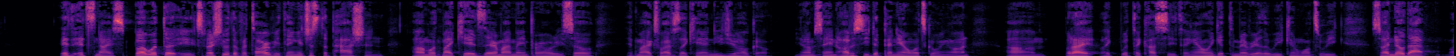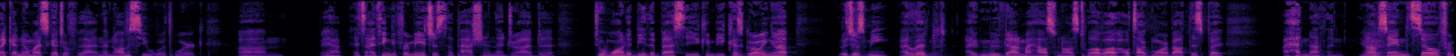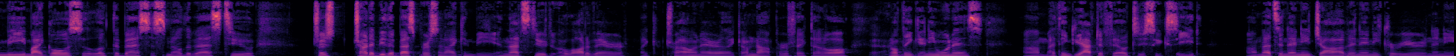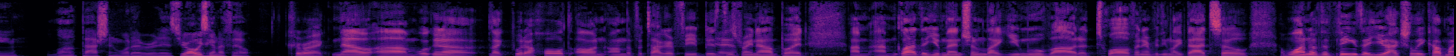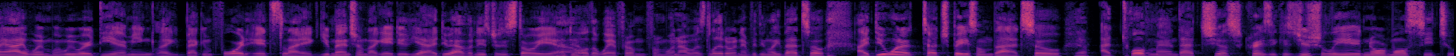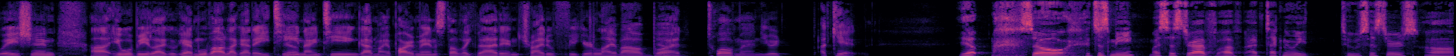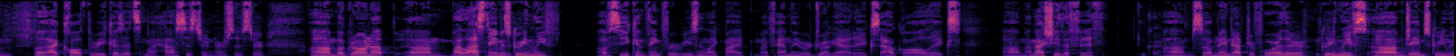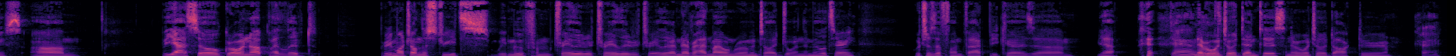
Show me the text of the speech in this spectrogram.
it, it's nice, but with the especially with the photography thing, it's just the passion. Um, with my kids, they're my main priority. So if my ex wife's like, "Hey, I need you," I'll go. You know what I'm saying? Obviously, depending on what's going on. Um, but I like with the custody thing, I only get them every other weekend, once a week. So I know that, like, I know my schedule for that, and then obviously with work. Um, but yeah, it's. I think for me, it's just the passion and the drive to to want to be the best that you can be. Because growing up, it was just me. I lived. I moved out of my house when I was 12. I'll, I'll talk more about this, but I had nothing. You know what I'm saying? So for me, my goal is to look the best, to smell the best, to just try to be the best person I can be. And that's through a lot of error, like trial and error. Like I'm not perfect at all. Yeah. I don't think anyone is. Um, I think you have to fail to succeed. Um, that's in any job, in any career, in any love, passion, whatever it is, you're always gonna fail. Correct. Now um, we're gonna like put a hold on on the photography business Yeah. right now, but um, I'm glad that you mentioned like you move out at 12 and everything like that. So one of the things that you actually caught my eye when when we were DMing like back and forth, it's like you mentioned like, hey, dude, yeah, I do have an interesting story uh, all the way from from when I was little and everything like that. So I do want to touch base on that. So Yeah. at 12, man, that's just crazy because usually normal situation, uh, it would be like, okay, I move out like at 18, Yeah. 19, got my apartment and stuff like that and try to figure life out. But 12, man, you're a kid. Yep. So it's just me, my sister. I've I've, I've technically two sisters, um, but I call three because it's my half sister and her sister. Um, but growing up, um, my last name is Greenleaf. Obviously, you can think for a reason like my my family were drug addicts, alcoholics. Um, I'm actually the fifth. Okay. Um, so I'm named after four other Greenleafs, um, James Greenleafs. Um, but yeah, so growing up, I lived pretty much on the streets. We moved from trailer to trailer to trailer. I've never had my own room until I joined the military, which is a fun fact because, um, yeah, Damn. never went to a dentist. I never went to a doctor Okay.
